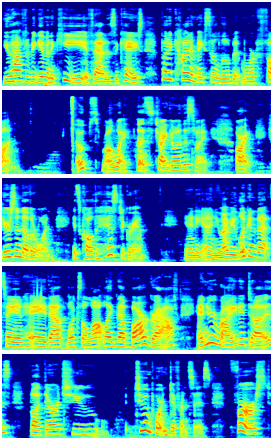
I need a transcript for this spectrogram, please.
you have to be given a key if that is the case, but it kind of makes it a little bit more fun. Oops, wrong way. Let's try going this way. All right, here's another one. It's called a histogram. And, and you might be looking at that saying, hey, that looks a lot like that bar graph. And you're right, it does. But there are two, two important differences. First,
